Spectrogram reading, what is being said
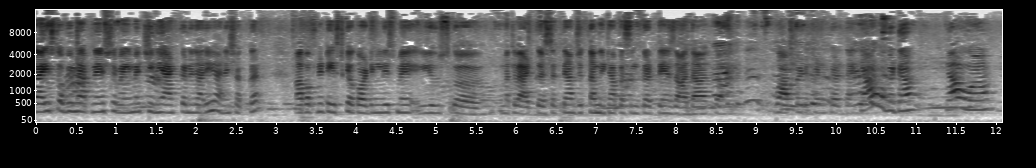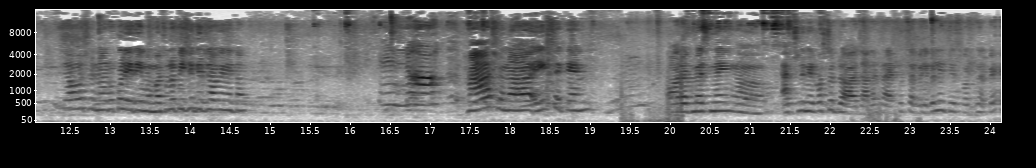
गाइस तो अभी मैं अपने सेवई में चीनी ऐड करने जा रही हूँ, यानी शक्कर। आप अपने टेस्ट के अकॉर्डिंगली इसमें यूज़ मतलब ऐड कर सकते हैं। आप जितना मीठा पसंद करते हैं, ज़्यादा कम वो आप पे डिपेंड करता है। क्या हुआ बेटा? क्या हुआ? क्या हुआ सुना रुको ले रही है मम्मा? चलो पीछे गिर जाओगे, नहीं तो। हाँ सुना, एक सेकेंड और अब मैं इसमें एक्चुअली मेरे पास तो ज़्यादा ड्राई फ्रूट्स अवेलेबल नहीं थे इस वक्त घर पे।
